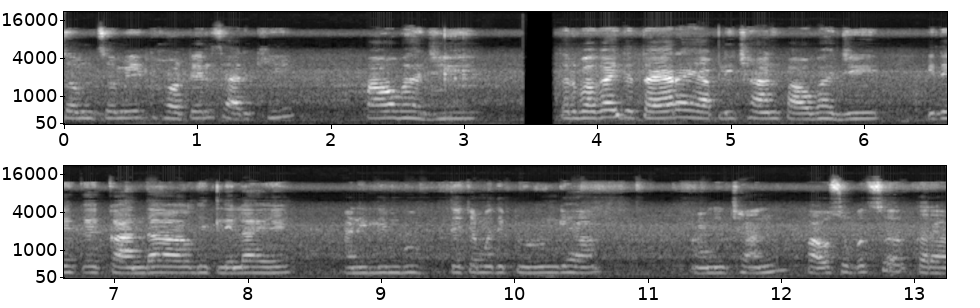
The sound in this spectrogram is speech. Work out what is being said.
चमचमीत हॉटेलसारखी पावभाजी. तर बघा इथे तयार आहे आपली छान पावभाजी. इथे एक कांदा घेतलेला आहे आणि लिंबू त्याच्यामध्ये पिळून घ्या आणि छान पावसोबत सर्व करा.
